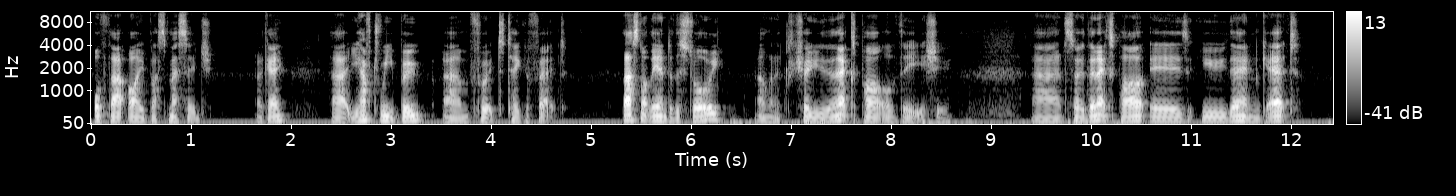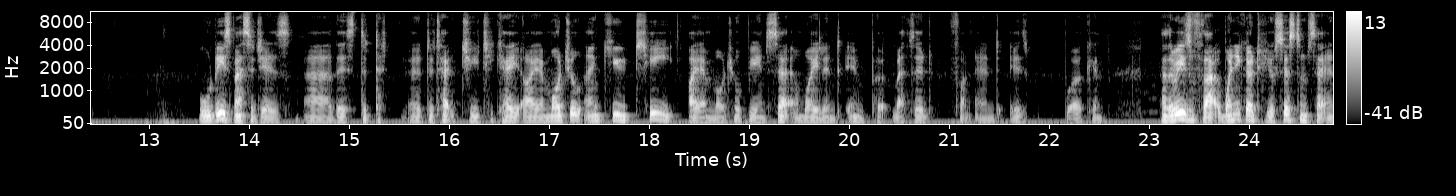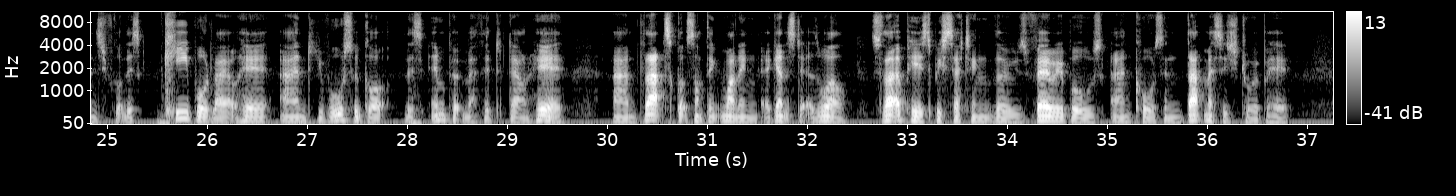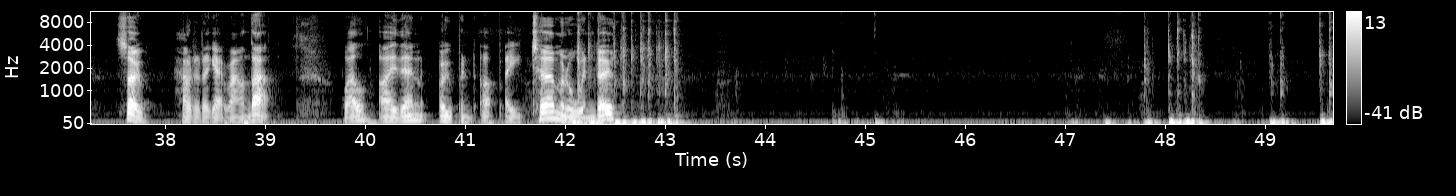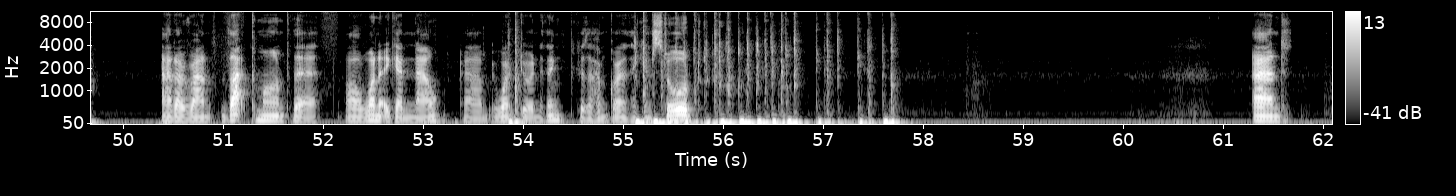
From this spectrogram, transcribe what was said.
of that iBus message. Okay, uh, you have to reboot um, for it to take effect. That's not the end of the story. I'm going to show you the next part of the issue. And so the next part is you then get all these messages. Uh, this det uh, detect GTK IM module and Qt IM module being set and Wayland input method front end is working. Now the reason for that, when you go to your system settings, you've got this keyboard layout here and you've also got this input method down here and that's got something running against it as well. So that appears to be setting those variables and causing that message to appear. So how did I get around that? Well, I then opened up a terminal window and I ran that command there. I'll run it again now. Um, it won't do anything because I haven't got anything installed. and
